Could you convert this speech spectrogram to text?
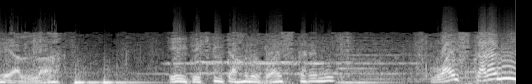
হে আল্লাহ এই ব্যক্তি তাহলে ওয়াইস কারানি? ওয়াইস কারানি?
